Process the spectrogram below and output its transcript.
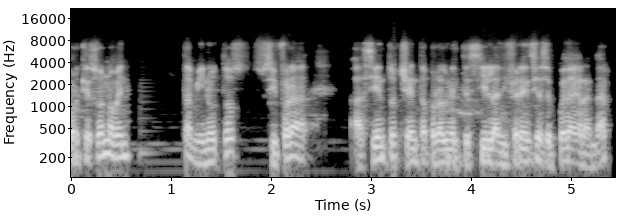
porque son 90 minutos, si fuera a 180 probablemente sí la diferencia se puede agrandar,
